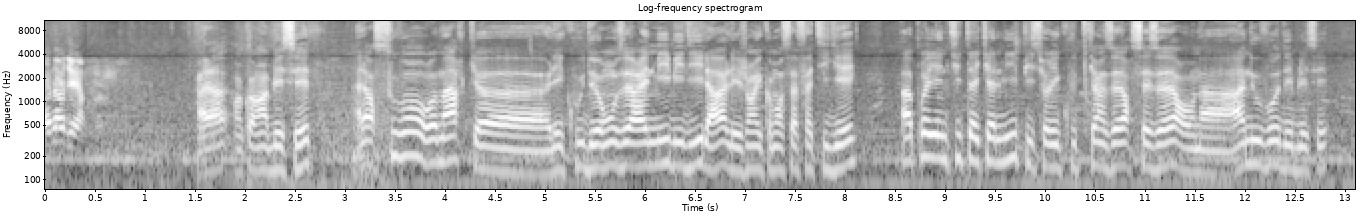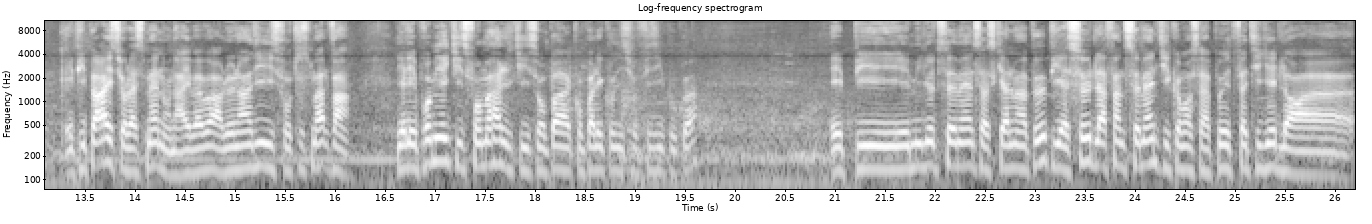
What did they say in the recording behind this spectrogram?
renardière. Voilà, encore un blessé. Alors souvent on remarque euh, les coups de 11h30, midi, là, les gens ils commencent à fatiguer. Après il y a une petite accalmie, puis sur les coups de 15h, 16h, on a à nouveau des blessés. Et puis pareil sur la semaine, on arrive à voir, le lundi ils se font tous mal. Enfin, il y a les premiers qui se font mal, qui n'ont pas, qui ont pas les conditions physiques ou quoi. Et puis milieu de semaine ça se calme un peu. Puis il y a ceux de la fin de semaine qui commencent à un peu être fatigués de, leur, euh,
